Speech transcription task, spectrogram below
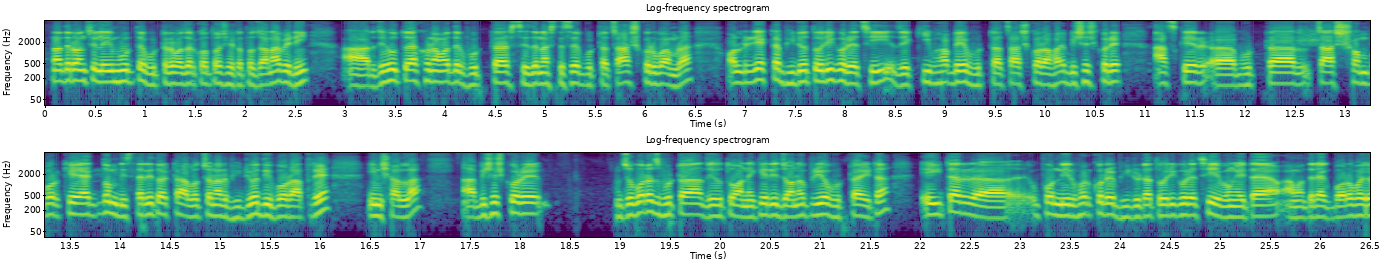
আপনাদের অঞ্চলে এই মুহূর্তে ভুট্টার বাজার কত সেটা তো জানাবেনই। আর যেহেতু এখন আমাদের ভুট্টার সিজন আসতেছে, ভুট্টা চাষ করব আমরা অলরেডি একটা ভিডিও তৈরি করেছি যে কীভাবে ভুট্টা চাষ করা হয়। বিশেষ করে আজকের ভুট্টার চাষ সম্পর্কে একদম বিস্তারিত একটা আলোচনার ভিডিও দিব রাত্রে, ইনশাল্লাহ। বিশেষ করে যুবরাজ ভুট্টা যেহেতু অনেকেরই জনপ্রিয় ভুট্টা এটা, এইটার উপর নির্ভর করে ভিডিওটা তৈরি করেছি এবং এটা আমাদের এক বড় ভাই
